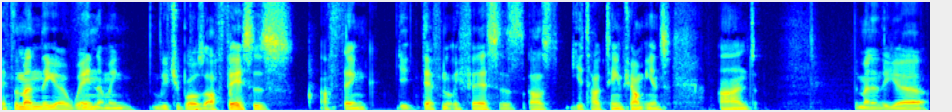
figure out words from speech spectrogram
if the men of the year win, I mean, Lucha Bros are faces, I think. You definitely faces as your tag team champions. And the men of the year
